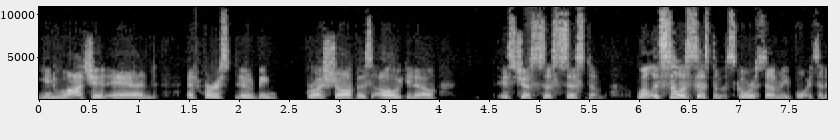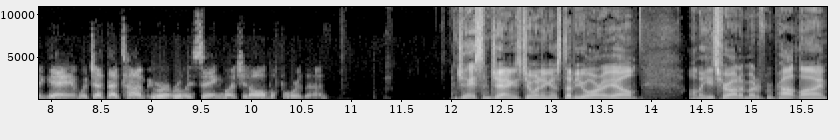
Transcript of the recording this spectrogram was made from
you'd watch it and at first it would be brushed off as, oh, you know, it's just a system. Well, it's still a system to score 70 points in a game, which at that time we weren't really seeing much at all before then. Jason Jennings joining us, WRAL, on the Hiester Automotive Group hotline,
